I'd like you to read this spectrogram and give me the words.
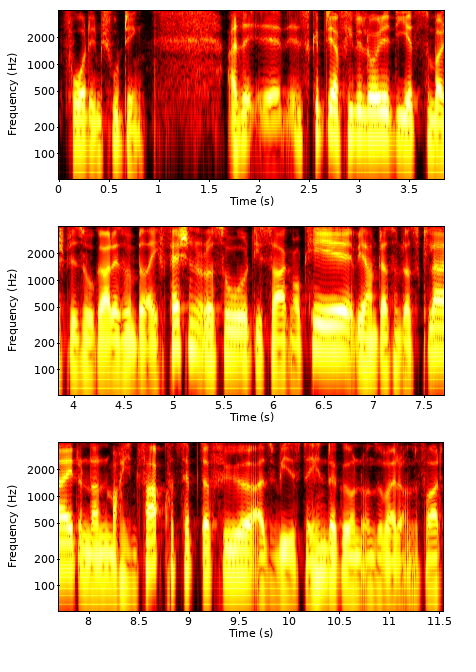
vor dem Shooting. Also äh, es gibt ja viele Leute, die jetzt zum Beispiel so gerade so im Bereich Fashion oder so, die sagen, okay, wir haben das und das Kleid und dann mache ich ein Farbkonzept dafür, also wie ist der Hintergrund und so weiter und so fort.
